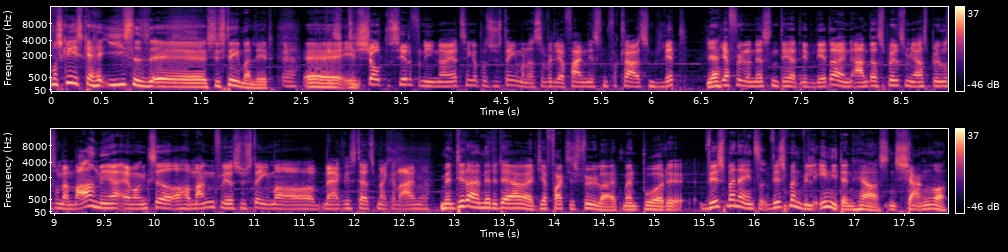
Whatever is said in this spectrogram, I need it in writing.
måske skal have easet øh, systemer lidt. Ja. Øh, det, det er sjovt, du siger det, fordi når jeg tænker på systemerne, så vil jeg faktisk næsten forklare det som let. Ja. Jeg føler næsten, det her det er lettere end andre spil, som jeg har spillet, som er meget mere avanceret og har mange flere systemer og mærkelige stats, man kan lege med. Men det der er med det, det er, at jeg faktisk føler, at man burde... Hvis man, er hvis man vil ind i den her sådan, genre,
